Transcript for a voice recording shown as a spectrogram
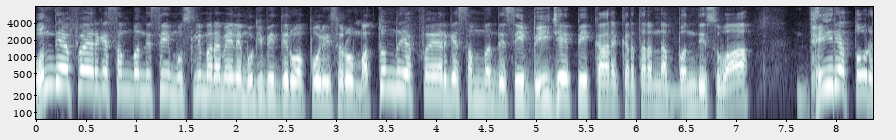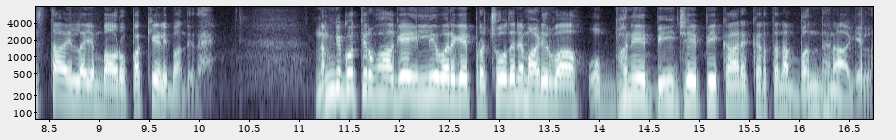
ಒಂದು ಎಫ್ಐಆರ್ಗೆ ಸಂಬಂಧಿಸಿ ಮುಸ್ಲಿಮರ ಮೇಲೆ ಮುಗಿಬಿದ್ದಿರುವ ಪೊಲೀಸರು ಮತ್ತೊಂದು ಎಫ್ಐಆರ್ಗೆ ಸಂಬಂಧಿಸಿ ಬಿಜೆಪಿ ಕಾರ್ಯಕರ್ತರನ್ನ ಬಂಧಿಸುವ ಧೈರ್ಯ ತೋರಿಸ್ತಾ ಇಲ್ಲ ಎಂಬ ಆರೋಪ ಕೇಳಿ ಬಂದಿದೆ. ನಮಗೆ ಗೊತ್ತಿರುವ ಹಾಗೆ ಇಲ್ಲಿವರೆಗೆ ಪ್ರಚೋದನೆ ಮಾಡಿರುವ ಒಬ್ಬನೇ ಬಿ ಜೆ ಪಿ ಕಾರ್ಯಕರ್ತನ ಬಂಧನ ಆಗಿಲ್ಲ.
